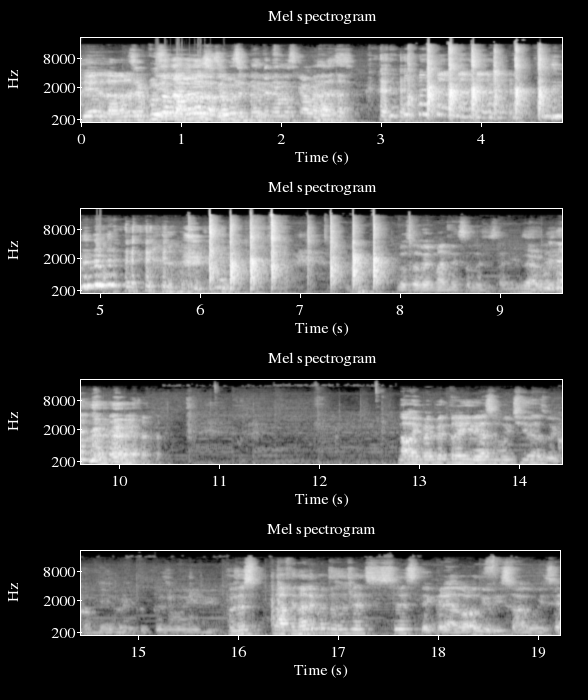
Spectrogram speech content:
Se puso la mano en los ojos y no tenemos cámaras. Los ademanes son necesarios. No, y Pepe trae ideas muy chidas, güey, también, güey. Pepe es muy... Pues es, a final de cuentas es, es, este, creador audiovisual, güey. Se,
